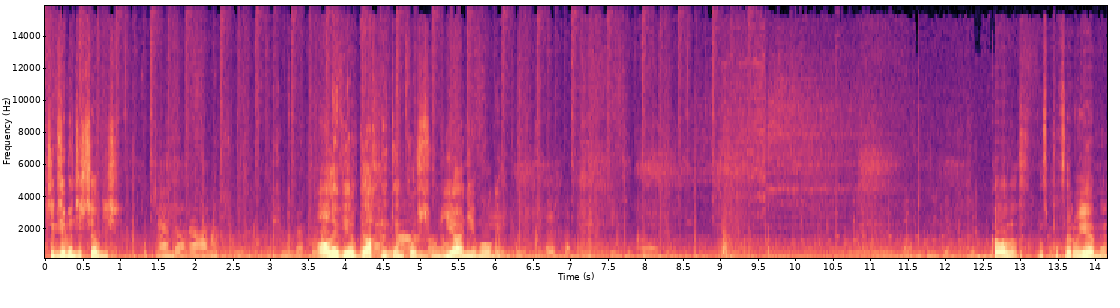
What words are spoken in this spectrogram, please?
Czy gdzie będziesz chciał iść? Ale wielgachny ten kościół, ja nie mogę. Kolos, no spacerujemy.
